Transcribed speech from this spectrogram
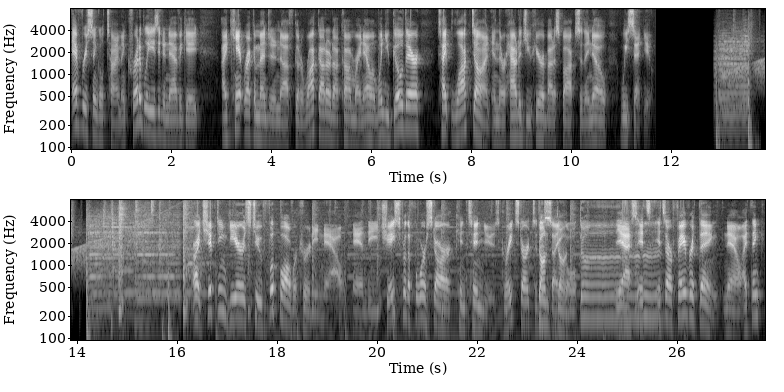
every single time, incredibly easy to navigate. I can't recommend it enough. Go to rockauto.com right now. And when you go there, type locked on in their How Did You Hear About Us box so they know we sent you. All right, shifting gears to football recruiting now, and the chase for the four-star continues. Great start to this cycle. dun, dun. Yes, it's it's our favorite thing now. I think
